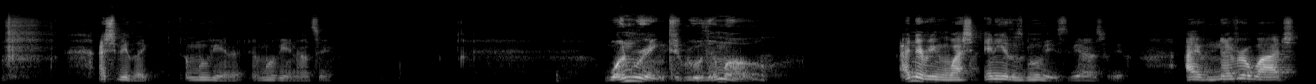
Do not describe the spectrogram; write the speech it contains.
I should be like a movie a movie announcer. One ring to rule them all. I never even watched any of those movies, to be honest with you. I've never watched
